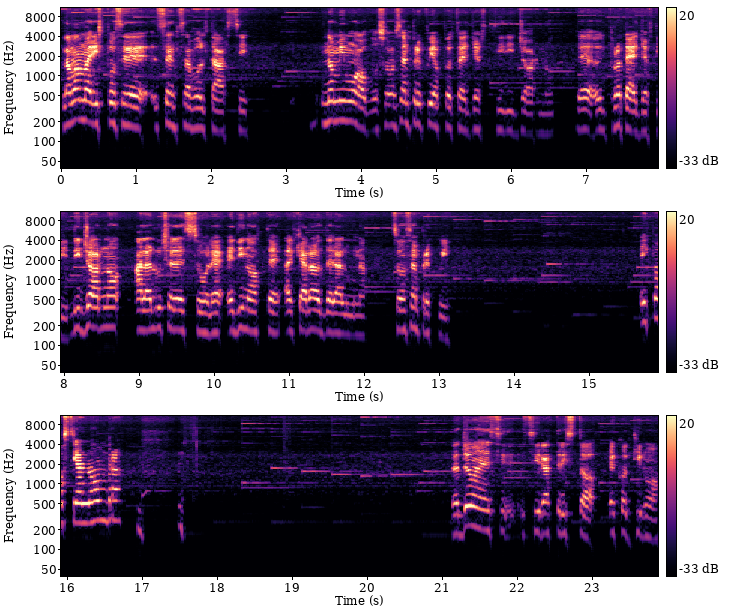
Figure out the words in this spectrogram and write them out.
La mamma rispose senza voltarsi. Non mi muovo, sono sempre qui a proteggerti di giorno. Eh, proteggerti di giorno alla luce del sole e di notte al chiaro della luna. Sono sempre qui. E i posti all'ombra? La giovane si, si rattristò e continuò.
